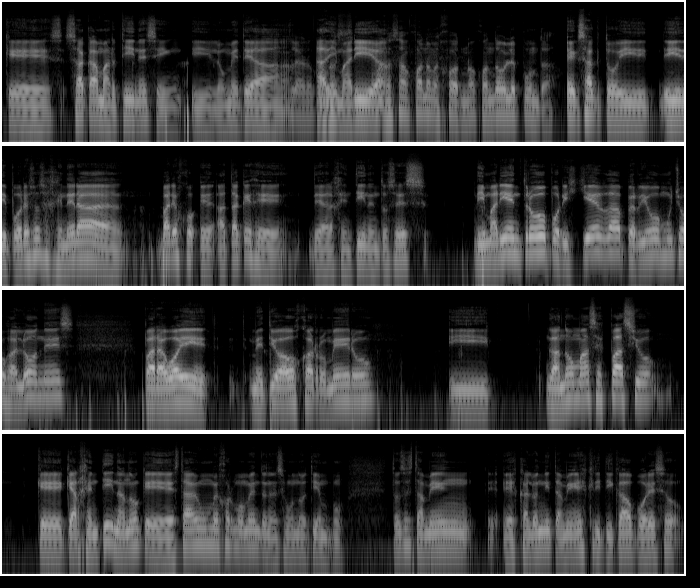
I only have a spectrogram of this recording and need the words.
que saca a Martínez y, y lo mete a, Claro, a cuando Di María. Cuando están jugando mejor, ¿no? Con doble punta. Exacto, y, y por eso se genera varios eh, ataques de, de, Argentina. Entonces, Di María entró por izquierda, perdió muchos balones. Paraguay metió a Oscar Romero y ganó más espacio que, Argentina, ¿no? Que estaba en un mejor momento en el segundo tiempo. Entonces también Scaloni también es criticado por eso,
